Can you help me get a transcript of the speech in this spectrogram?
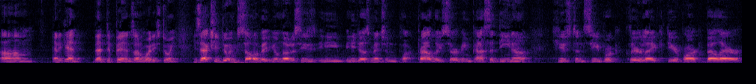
Um, and again, that depends on what he's doing. He's actually doing some of it. You'll notice he's, he he does mention p- proudly serving Pasadena, Houston, Seabrook, Clear Lake, Deer Park, Bellaire,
